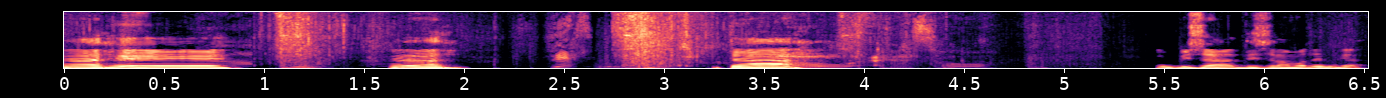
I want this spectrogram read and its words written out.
eh. Ah udah ini bisa diselamatin nggak?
